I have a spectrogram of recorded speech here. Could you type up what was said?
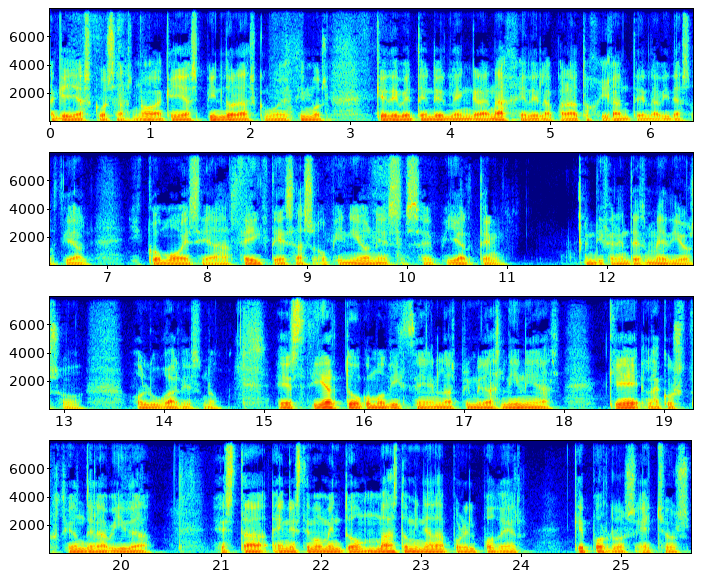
aquellas cosas, ¿no? Aquellas píldoras, como decimos, que debe tener el engranaje del aparato gigante en la vida social y cómo ese aceite, esas opiniones se vierten en diferentes medios o, lugares. ¿no? Es cierto, como dice en las primeras líneas, que la construcción de la vida está en este momento más dominada por el poder que por los hechos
